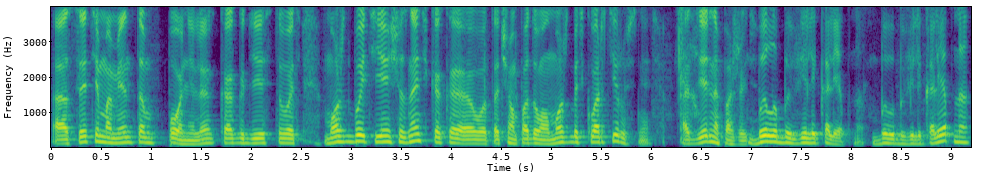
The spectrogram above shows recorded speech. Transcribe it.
А с этим моментом поняли, как действовать. Может быть, я еще, знаете, как э, вот о чем подумал? Может быть, квартиру снять, отдельно пожить? Было бы великолепно. Было бы великолепно.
